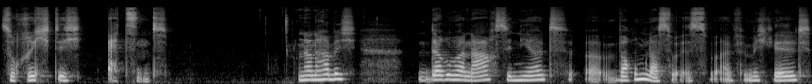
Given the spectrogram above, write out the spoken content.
so richtig ätzend. Und dann habe ich darüber nachsinniert, äh, warum das so ist. Weil für mich gilt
